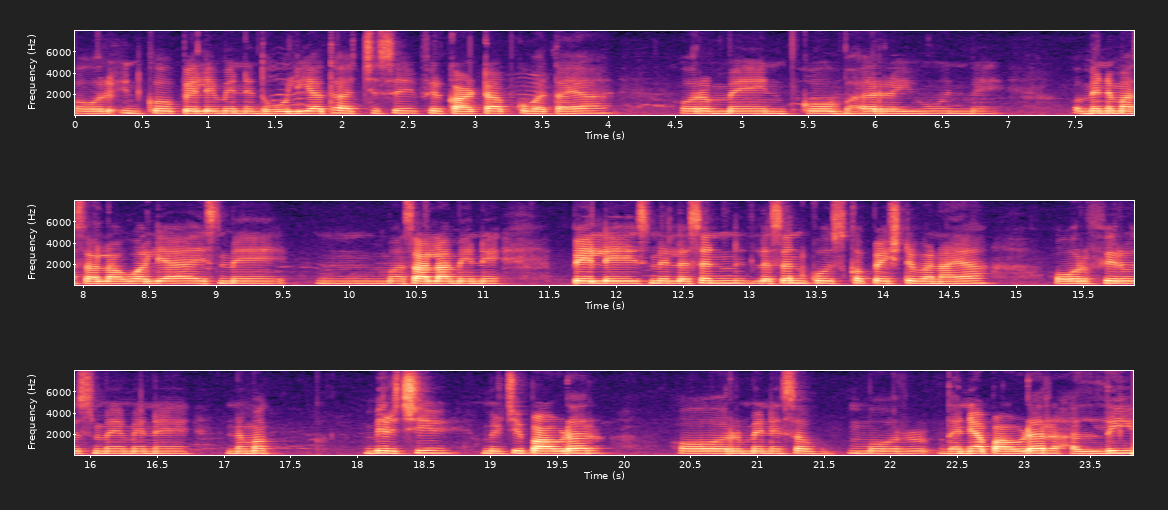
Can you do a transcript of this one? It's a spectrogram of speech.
और इनको पहले मैंने धो लिया था अच्छे से, फिर काटा आपको बताया। और अब मैं इनको भर रही हूँ इनमें। और मैंने मसाला हुआ लिया है, इसमें मसाला मैंने पहले इसमें लहसुन लहसुन को उसका पेस्ट बनाया और फिर उसमें मैंने नमक, मिर्ची मिर्ची पाउडर और मैंने सब और धनिया पाउडर, हल्दी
